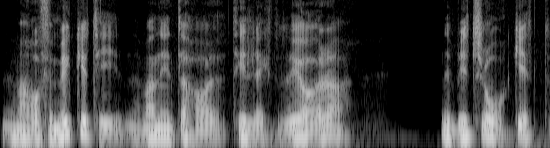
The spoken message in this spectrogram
När man har för mycket tid, när man inte har tillräckligt att göra. Det blir tråkigt.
